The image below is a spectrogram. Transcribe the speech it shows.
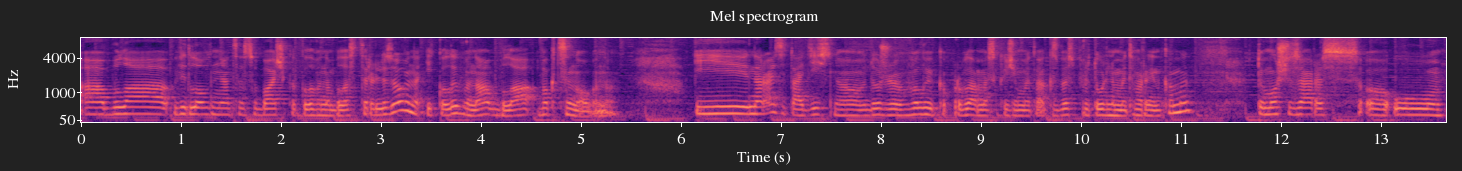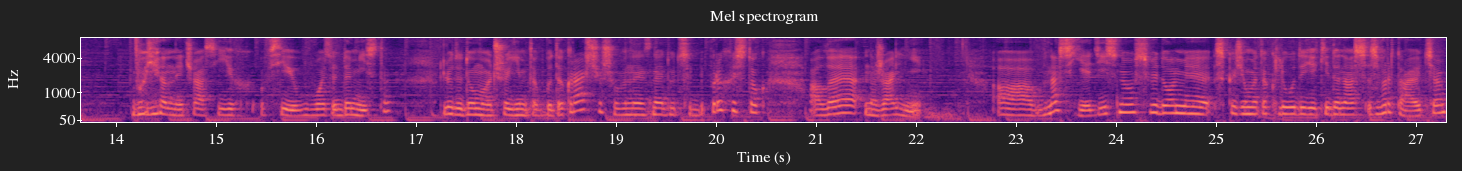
е, була відловлена ця собачка, коли вона була стерилізована і коли вона була вакцинована. І наразі та дійсно дуже велика проблема, скажімо так, з безпритульними тваринками, тому що зараз е, у воєнний час їх всі ввозять до міста. Люди думають, що їм так буде краще, що вони знайдуть собі прихисток, але, на жаль, ні. В нас є дійсно свідомі, скажімо так, люди, які до нас звертаються.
